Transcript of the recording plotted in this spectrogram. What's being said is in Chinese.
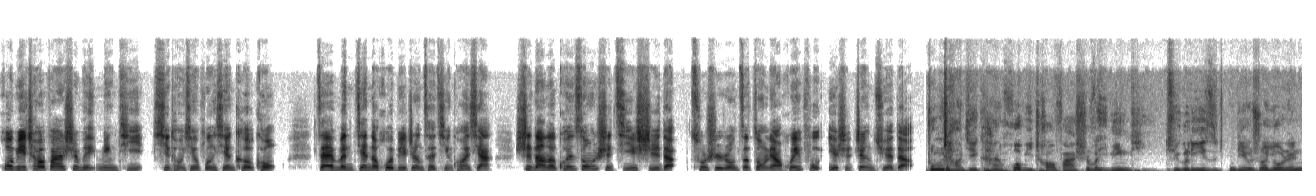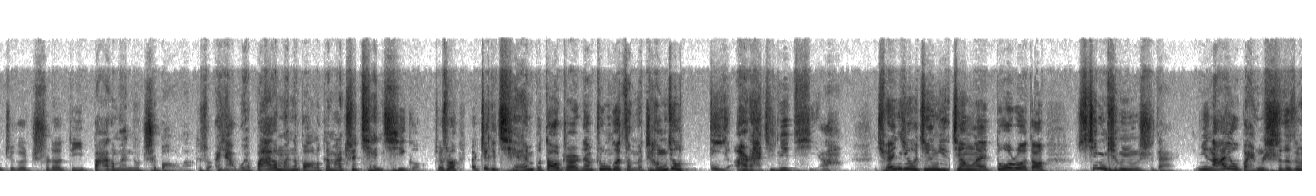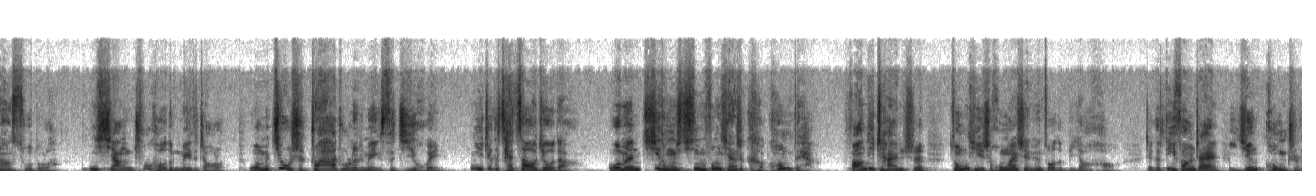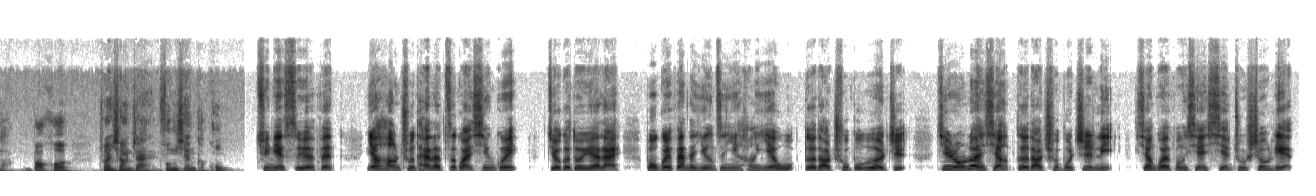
货币超发是伪命题，系统性风险可控。在稳健的货币政策情况下，适当的宽松是及时的，促使融资总量恢复也是正确的。中长期看，货币超发是伪命题。举个例子，你比如说有人这个吃了第八个馒头吃饱了，他说：“哎呀，我要八个馒头饱了，干嘛吃前七个？”就说：“这个钱不到这儿，那中国怎么成就第二大经济体啊？全球经济将来堕落到新平庸时代，你哪有百分之十的增长速度了？你想出口都没得招了。”我们就是抓住了这每次机会，你这个才造就的。我们系统性风险是可控的呀，房地产是总体是宏观审慎做的比较好，这个地方债已经控制了，包括专项债风险可控。去年四月份，央行出台了资管新规，九个多月来，不规范的影子银行业务得到初步遏制，金融乱象得到初步治理，相关风险显著收敛。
